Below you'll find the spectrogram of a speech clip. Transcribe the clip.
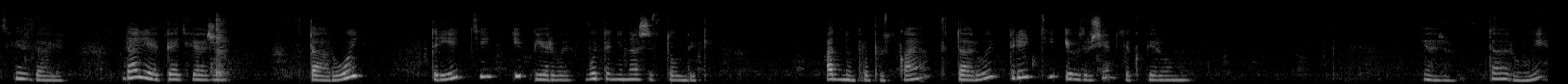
Связали. Далее опять вяжем второй, третий и первый. Вот они наши столбики. Одну пропускаем, второй, третий и возвращаемся к первому. Вяжем второй,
